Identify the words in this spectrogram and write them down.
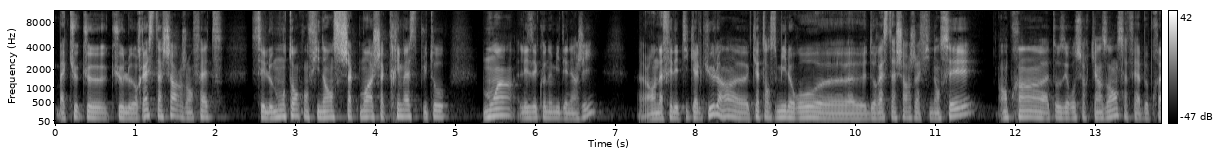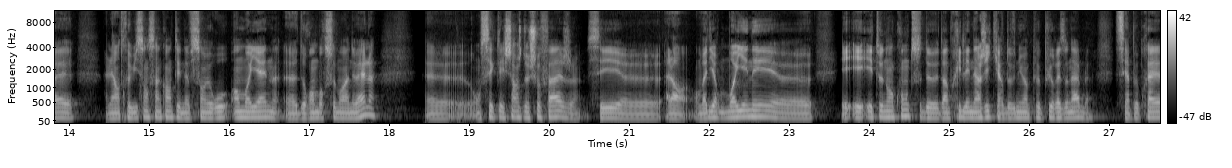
bah, que, le reste à charge, en fait, c'est le montant qu'on finance chaque mois, chaque trimestre plutôt, moins les économies d'énergie. Alors, on a fait des petits calculs, 14 hein, 000 euros euh, de reste à charge à financer, emprunt à taux zéro sur 15 ans, ça fait à peu près aller entre 850 et 900 euros en moyenne euh, de remboursement annuel. Euh, on sait que les charges de chauffage, c'est, euh, alors, on va dire moyenné et, tenant compte d'un prix de l'énergie qui est redevenu un peu plus raisonnable, c'est à peu près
